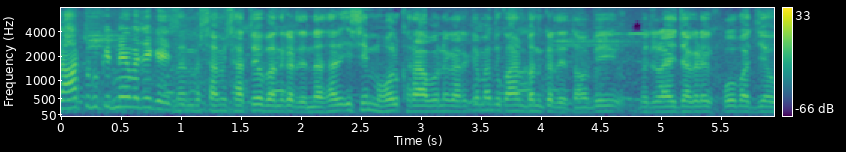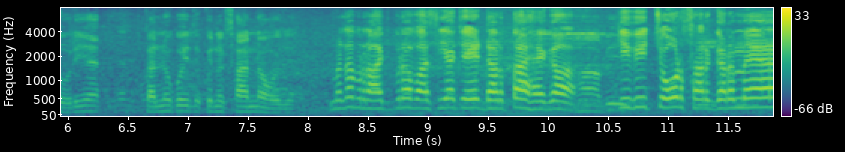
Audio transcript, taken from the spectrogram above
ਰਾਤ ਨੂੰ ਕਿੰਨੇ ਵਜੇ ਗਏ ਸੀ मैं मैं शामी सात बजे बंद कर देता सर इसी माहौल ख़राब होने करके मैं दुकान बंद कर देता हूँ अभी लड़ाई झगड़े खूब अज्जियाँ हो रही हैं कल ਨੂੰ ਕੋਈ ਕੋਈ ਨੁਕਸਾਨ ਨਾ ਹੋ ਜਾਏ ਮਤਲਬ ਰਾਜਪੁਰਾ ਵਾਸੀਆਂ 'ਚ ਇਹ ਡਰ ਤਾਂ ਹੈਗਾ ਕਿ ਵੀ ਚੋਰ ਸਰਗਰਮ ਹੈ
